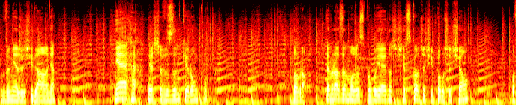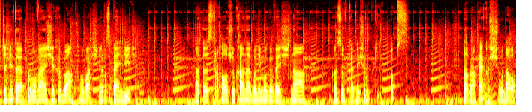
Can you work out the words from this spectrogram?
wymierzyć idealnie. Nie, jeszcze w złym kierunku. Dobra, tym razem może spróbuję jednocześnie skoczyć i poruszyć się. Bo wcześniej to ja próbowałem się chyba, no właśnie, rozpędzić. A to jest trochę oszukane, bo nie mogę wejść na końcówkę tej śrubki. Ops. Dobra, jakoś się udało.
